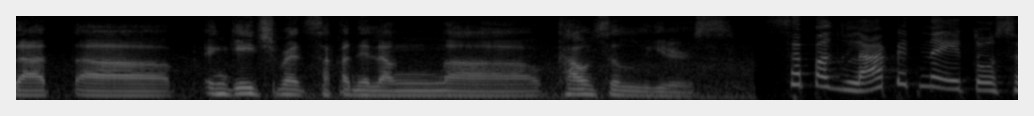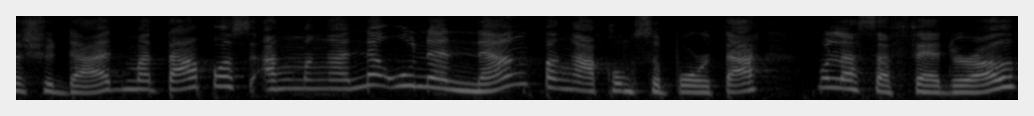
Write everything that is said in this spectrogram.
that ah, engagement sa kanilang ah, council leaders. Sa paglapit na ito sa syudad matapos ang mga nauna ng pangakong suporta mula sa federal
